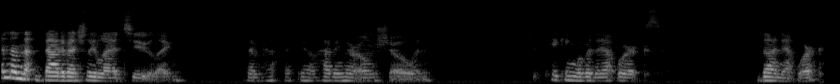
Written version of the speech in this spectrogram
And then that, that eventually led to like them, you know, having their own show and taking over the networks, the network.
